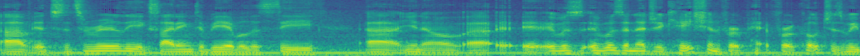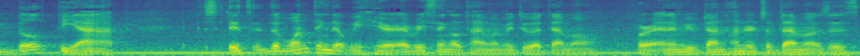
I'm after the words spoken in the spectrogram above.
uh, it's it's really exciting to be able to see. Uh, you know, it, it, was it was an education for for coaches. We built the app. It's, it's the one thing that we hear every single time when we do a demo for, and we've done hundreds of demos is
